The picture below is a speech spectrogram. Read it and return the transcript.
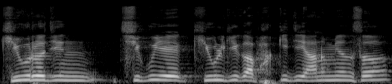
기울어진 지구의 기울기가 바뀌지 않으면서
